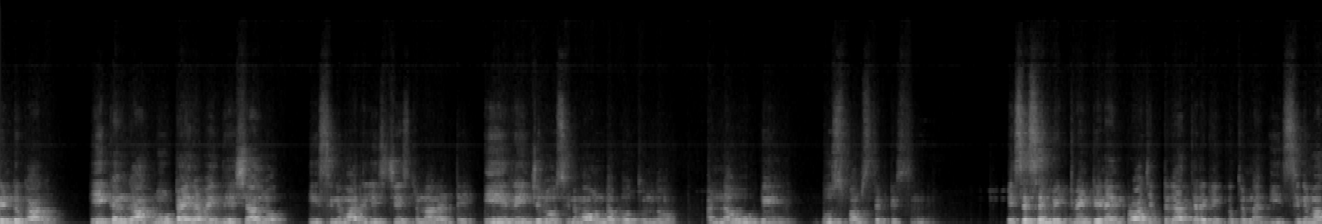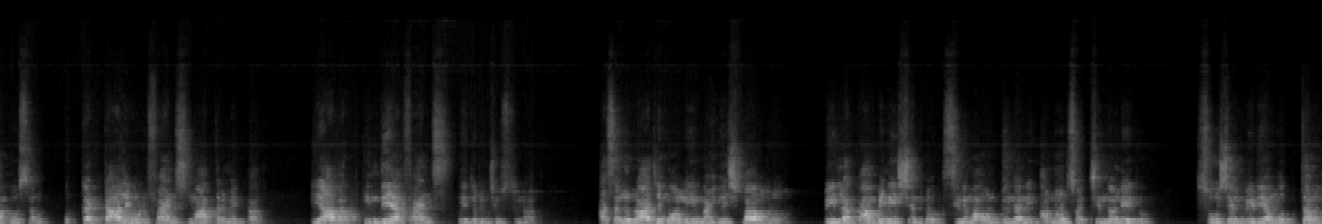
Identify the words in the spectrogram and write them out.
రెండు కాదు ఏకంగా నూట ఇరవై దేశాల్లో ఈ సినిమా రిలీజ్ చేస్తున్నారంటే ఏ రేంజ్లో సినిమా ఉండబోతుందో అన్న ఊపే గూస్ బంప్స్ తెప్పిస్తుంది. ఎస్ఎస్ఎంబి ట్వంటీ నైన్ ప్రాజెక్టుగా తెరకెక్కుతున్న ఈ సినిమా కోసం ఒక్క టాలీవుడ్ ఫ్యాన్స్ మాత్రమే కాదు యావత్ ఇండియా ఫ్యాన్స్ ఎదురు చూస్తున్నారు. అసలు రాజమౌళి మహేష్ బాబు వీళ్ళ కాంబినేషన్లో సినిమా ఉంటుందని అనౌన్స్ వచ్చిందో లేదో సోషల్ మీడియా మొత్తం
